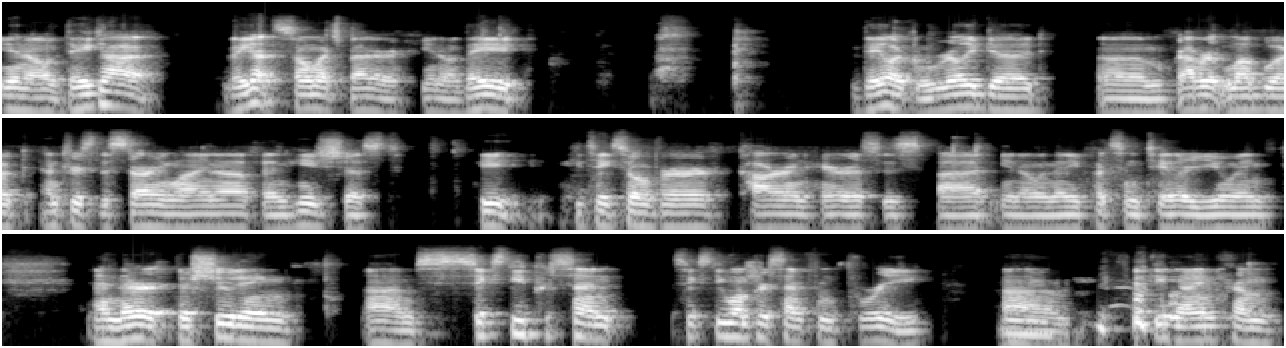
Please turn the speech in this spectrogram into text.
you know, they got they got so much better. You know, they they look really good. Um, Robert Ludwig enters the starting lineup, and he's just he he takes over Carr and Harris's spot, you know, and then he puts in Taylor Ewing, and they're they're shooting um, sixty percent, sixty one percent from three, um, fifty nine from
